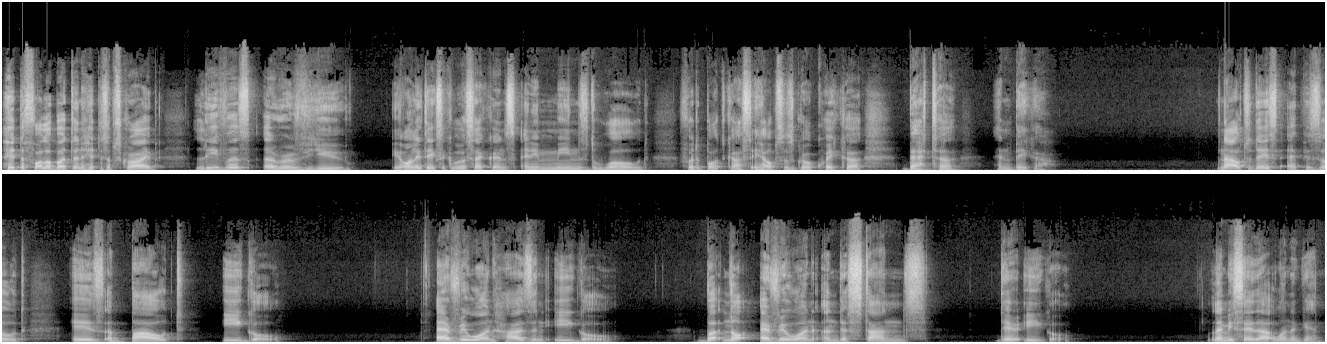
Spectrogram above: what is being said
Hit the follow button, hit the subscribe, leave us a review. It only takes a couple of seconds and it means the world for the podcast. It helps us grow quicker, better, and bigger. Now, today's episode is about ego. Everyone has an ego, but not everyone understands their ego. Let me say that one again.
